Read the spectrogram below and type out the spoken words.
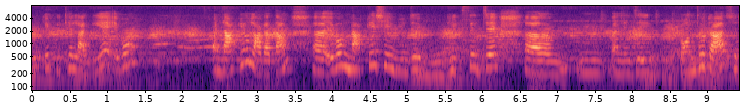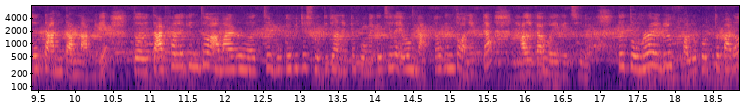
বুকে পিঠে লাগিয়ে এবং নাকেও লাগাতাম এবং নাকে সেই যে ভিক্সের যে মানে যে গন্ধটা সেটা টানতাম নাকে। তো তার ফলে কিন্তু আমার হচ্ছে বুকে পিঠে সর্দিটা অনেকটা কমে গেছিল এবং নাকটাও কিন্তু অনেকটা হালকা হয়ে গেছিল। তো তোমরাও এগুলো ফলো করতে পারো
